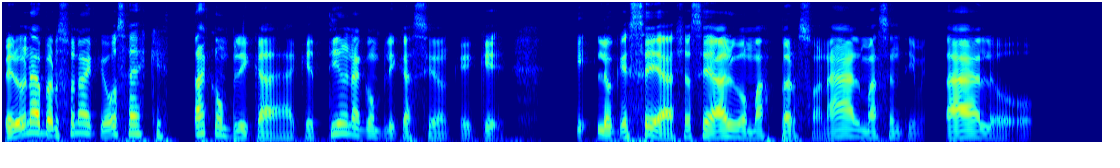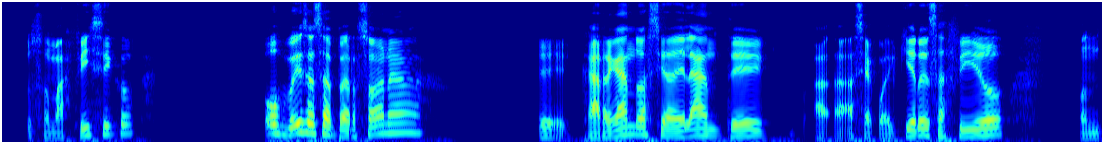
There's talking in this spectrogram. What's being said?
Pero una persona que vos sabes que está complicada, que tiene una complicación, que, que, lo que sea, ya sea algo más personal, más sentimental o, incluso más físico, vos ves a esa persona eh, cargando hacia adelante, hacia cualquier desafío, con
